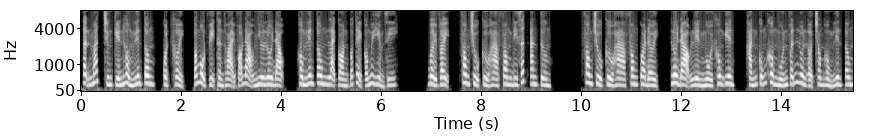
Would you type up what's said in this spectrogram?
tận mắt chứng kiến Hồng Liên Tông quật khởi, có một vị thần thoại võ đạo như lôi đạo, Hồng Liên Tông lại còn có thể có nguy hiểm gì. Bởi vậy, phong chủ cửu Hà Phong đi rất an tường. Phong chủ cửu Hà Phong qua đời, lôi đạo liền ngồi không yên, hắn cũng không muốn vẫn luôn ở trong Hồng Liên Tông.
